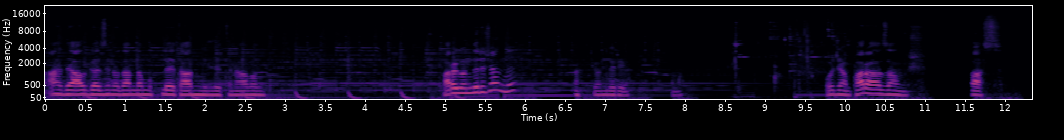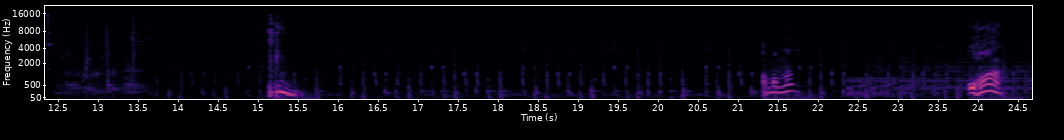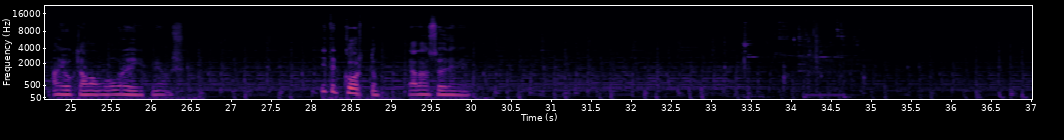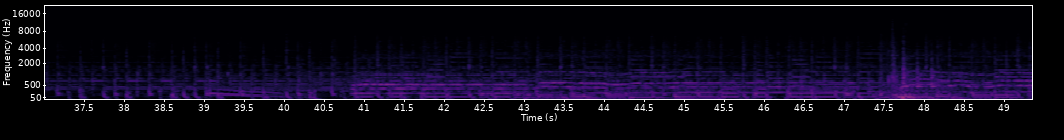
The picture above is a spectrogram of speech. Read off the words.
Hadi al gazinodan da mutlu et abi milleti ne yapalım. Para göndereceksin mi? Hah gönderiyor. Tamam. Hocam para azalmış. Bas. Tamam lan. Oha! Ha yok tamam oraya gitmiyormuş. Bir tık korktum. Yalan söylemeyeyim.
